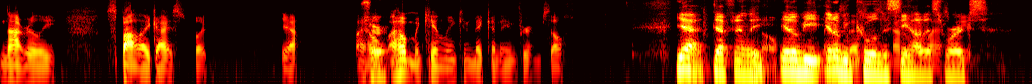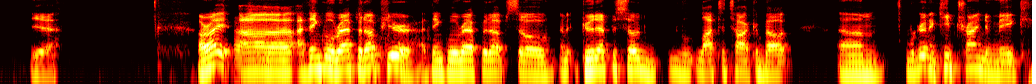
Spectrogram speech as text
Not really spotlight guys, but yeah, I Sure. hope I hope McKinley can make a name for himself. Yeah, definitely. So, it'll be it'll be cool to see how this last piece. works. Yeah. All right. Uh, I think we'll wrap it up here. I think we'll wrap it up. So, a good episode, a lot to talk about. Um, we're going to keep trying to make,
